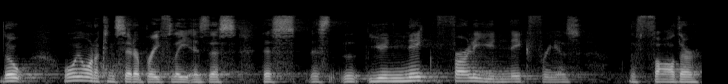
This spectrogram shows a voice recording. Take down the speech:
Though, what we want to consider briefly is this, this, this unique, fairly unique phrase, the Father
